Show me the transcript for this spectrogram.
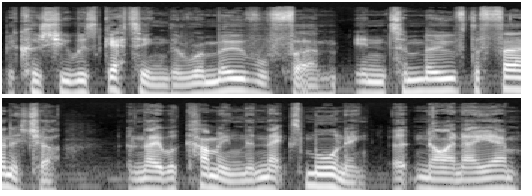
because she was getting the removal firm in to move the furniture and they were coming the next morning at 9am.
